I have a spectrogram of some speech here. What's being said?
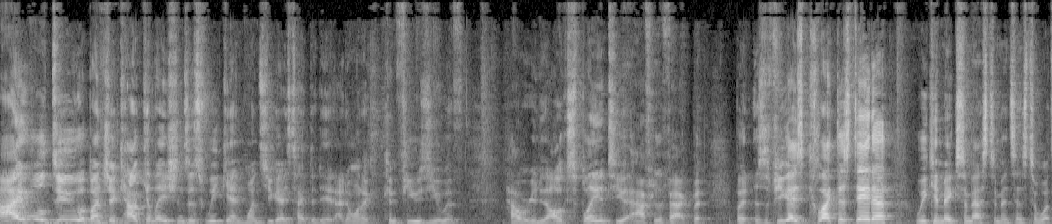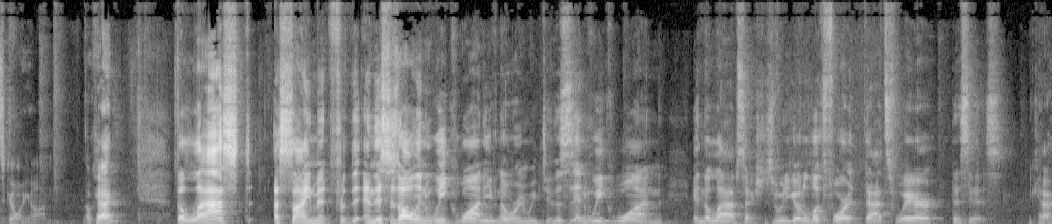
I will do a bunch of calculations this weekend once you guys type the data. I don't want to confuse you with how we're gonna do that. I'll explain it to you after the fact. But but if you guys collect this data, we can make some estimates as to what's going on. Okay? The last assignment for the and this is all in week one, even though we're in week two. This is in week one in the lab section. So when you go to look for it, that's where this is. Okay?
